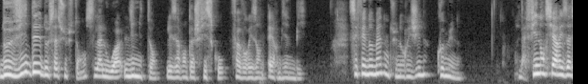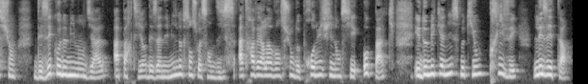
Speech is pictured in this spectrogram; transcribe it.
de vider de sa substance la loi limitant les avantages fiscaux favorisant Airbnb. Ces phénomènes ont une origine commune. La financiarisation des économies mondiales à partir des années 1970 à travers l'invention de produits financiers opaques et de mécanismes qui ont privé les États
